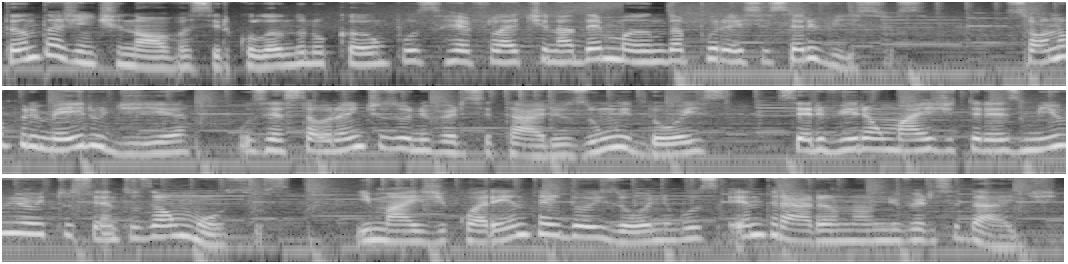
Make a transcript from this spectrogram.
Tanta gente nova circulando no campus reflete na demanda por esses serviços. Só no primeiro dia, os restaurantes universitários 1 e 2 serviram mais de 3.800 almoços e mais de 42 ônibus entraram na universidade.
